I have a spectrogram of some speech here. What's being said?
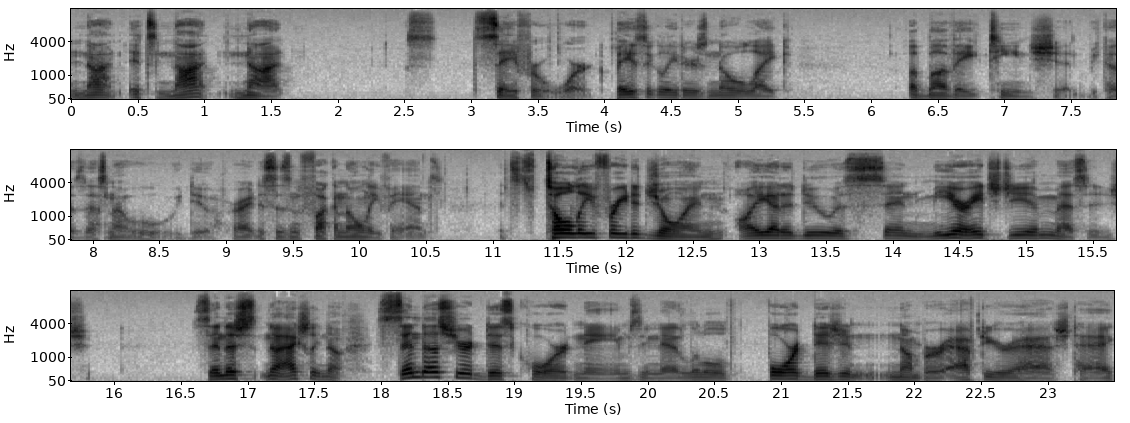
not, it's not, not safe for work. Basically, there's no like above 18 shit because that's not what we do, right? This isn't fucking OnlyFans. It's totally free to join. All you got to do is send me or HG a message. Send us, no, actually, no. Send us your Discord names in that little four digit number after your hashtag.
